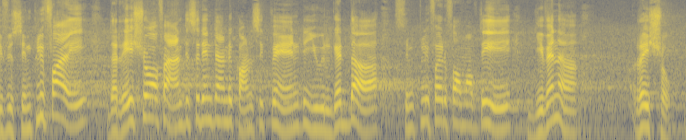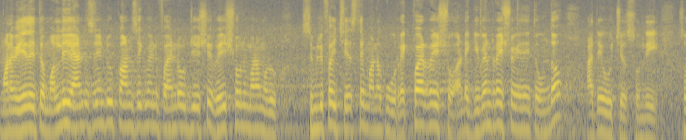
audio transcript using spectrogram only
If you simplify the ratio of antecedent and consequent you will get the simplified form of the given ratio మనం ఏదైతే మళ్ళీ యాంటిసిడెంట్ కాన్సిక్వెంట్ ఫైండ్ అవుట్ చేసి రేషియోని మనం సింప్లిఫై చేస్తే మనకు రిక్వైర్డ్ రేషియో అంటే గివెన్ రేషియో ఏదైతే ఉందో అదే వచ్చేస్తుంది. సో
